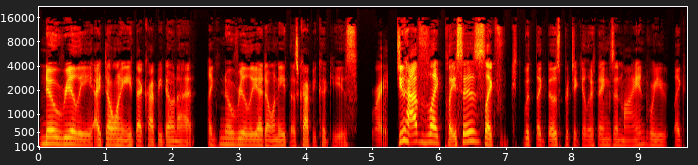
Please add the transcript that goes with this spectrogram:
no, really, I don't want to eat that crappy donut. Like, no, really, I don't want to eat those crappy cookies. Right. Do you have like places like with like those particular things in mind where you like,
